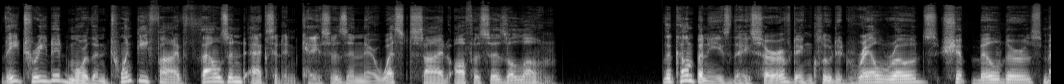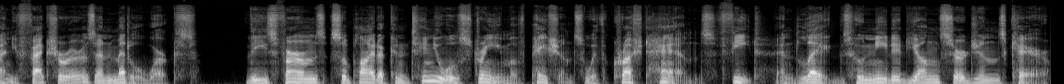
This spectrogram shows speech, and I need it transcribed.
They treated more than 25,000 accident cases in their West Side offices alone. The companies they served included railroads, shipbuilders, manufacturers, and metalworks. These firms supplied a continual stream of patients with crushed hands, feet, and legs who needed young surgeons' care.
